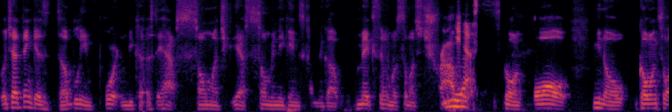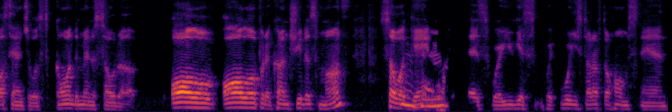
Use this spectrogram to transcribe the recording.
which i think is doubly important because they have so much they have so many games coming up mixed in with so much travel yes. going all you know going to los angeles going to minnesota all all over the country this month so a mm-hmm. game like this where you get where you start off the homestand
